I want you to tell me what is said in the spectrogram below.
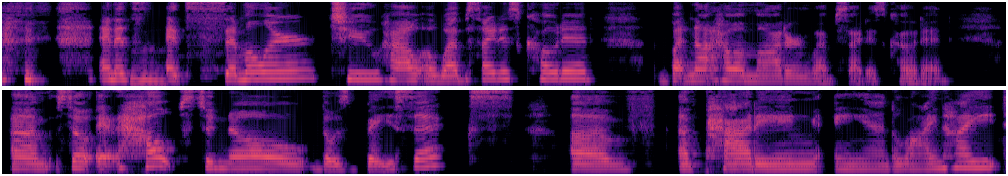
and it's mm. it's similar to how a website is coded, but not how a modern website is coded. Um, so it helps to know those basics of of padding and line height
